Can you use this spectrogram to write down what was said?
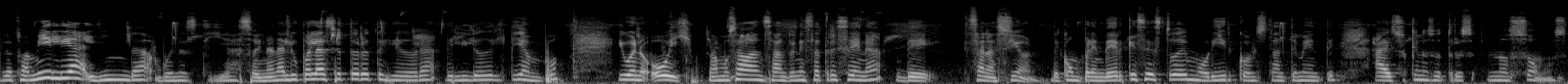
Hola familia linda, buenos días. Soy Nana Lu Palacio Toro, tejedora del hilo del tiempo. Y bueno, hoy vamos avanzando en esta trecena de sanación, de comprender qué es esto de morir constantemente a eso que nosotros no somos.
